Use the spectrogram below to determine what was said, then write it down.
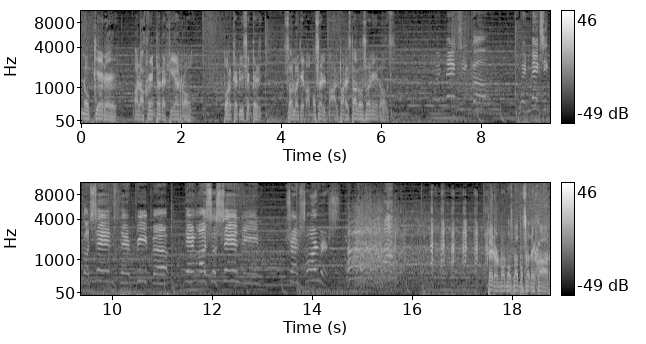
No quiere a la gente de fierro. Porque dice que solo llevamos el mal para Estados Unidos. When Mexico, when Mexico sends their people, they're also sending Transformers. Pero no nos vamos a dejar.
